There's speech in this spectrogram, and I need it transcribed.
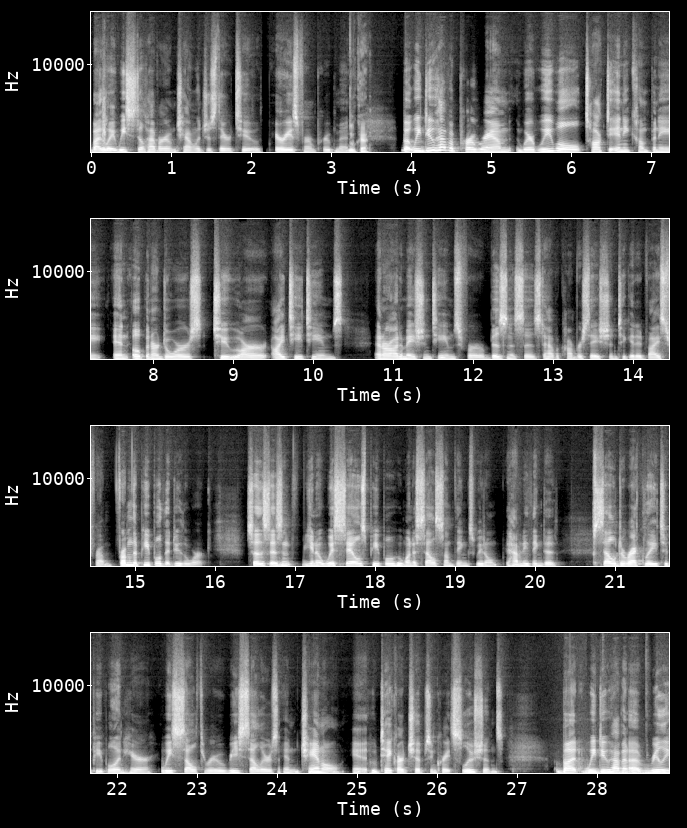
By the way, we still have our own challenges there too, areas for improvement. Okay. But we do have a program where we will talk to any company and open our doors to our IT teams and our automation teams for businesses to have a conversation to get advice from from the people that do the work. So this isn't, you know, with salespeople who want to sell something we don't have anything to sell directly to people in here. We sell through resellers and channel eh, who take our chips and create solutions. But we do have a really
